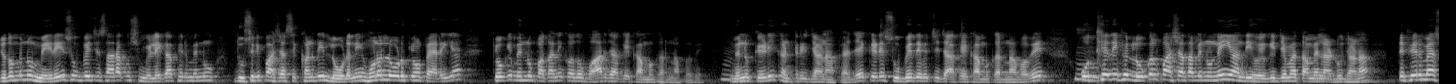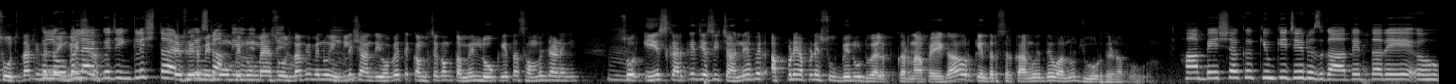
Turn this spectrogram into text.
ਜਦੋਂ ਮੈਨੂੰ ਮੇਰੇ ਸੂਬੇ 'ਚ ਸਾਰਾ ਕੁਝ ਮਿਲੇਗਾ ਫਿਰ ਮੈਨੂੰ ਦੂਸਰੀ ਭਾਸ਼ਾ ਸਿੱਖਣ ਦੀ ਲੋੜ ਨਹੀਂ। ਹੁਣ ਲੋੜ ਕਿਉਂ ਪੈ ਰਹੀ ਹੈ? ਕਿਉਂਕਿ ਮੈਨੂੰ ਪਤਾ ਨਹੀਂ ਕਦੋਂ ਬਾਹਰ ਜਾ ਕੇ ਕੰਮ ਕਰਨਾ ਪਵੇ। ਮੈਨੂੰ ਕਿਹੜੀ ਕੰਟਰੀ ਜਾਣਾ ਪਿਆ? ਜੇ ਕਿਹੜੇ ਸੂਬੇ ਦੇ ਵਿੱਚ ਜਾ ਕੇ ਕੰਮ ਕਰਨਾ ਪਵੇ ਉੱਥੇ ਦੀ ਫਿਰ ਲੋਕਲ ਭਾਸ਼ਾ ਤਾਂ ਮੈਨੂੰ ਨਹੀਂ ਆਂਦੀ ਹੋਏਗੀ ਜੇ ਮੈਂ ਤਮਿਲਨਾਡੂ ਜਾਣਾ। ਤੇ ਫਿਰ ਮੈਂ ਸੋਚਦਾ ਕਿ ਮੈਨੂੰ ਇੰਗਲਿਸ਼ ਲੈਂਗੁਏਜ ਇੰਗਲਿਸ਼ ਤਾਂ ਤੇ ਫਿਰ ਮੈਨੂੰ ਮੈਂ। ਸੋਚਦਾ ਵੀ ਮੈਨੂੰ ਇੰਗਲਿਸ਼ ਆਂਦੀ ਹੋਵੇ ਤੇ ਕਮ ਸੇ ਕਮ ਤਮਿਲ ਲੋਕ ਇਹ ਤਾਂ ਸਮਝ ਜਾਣਗੇ। ਸੋ ਇਸ ਕਰਕੇ ਜੇ ਅਸੀਂ ਚਾਹੁੰਦੇ ਹਾਂ ਫਿਰ ਆਪਣੇ ਆਪਣੇ ਸੂਬੇ ਨੂੰ ਡਿਵੈਲਪ ਕਰਨਾ ਪਏਗਾ ਔਰ ਕੇਂਦਰ ਸਰਕਾਰ ਨੂੰ ਇਹਦੇ ਵੱਲ ਨੂੰ ਜ਼ੋਰ ਦੇਣਾ ਪਊਗਾ। ਹਾਂ ਬੇਸ਼ੱਕ ਕਿਉਂਕਿ ਜੇ ਰੋਜ਼ਗਾਰ ਦੇ ਇਦਾਂ ਦੇ ਉਹ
